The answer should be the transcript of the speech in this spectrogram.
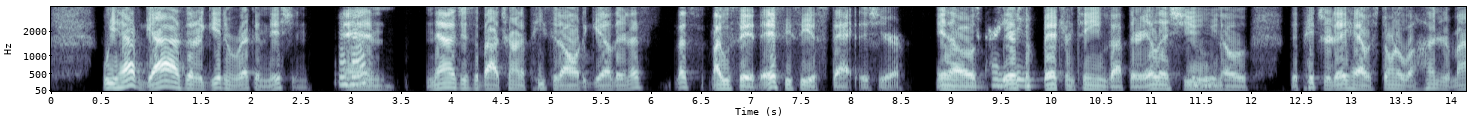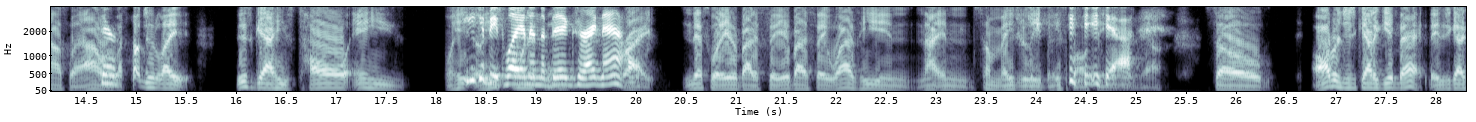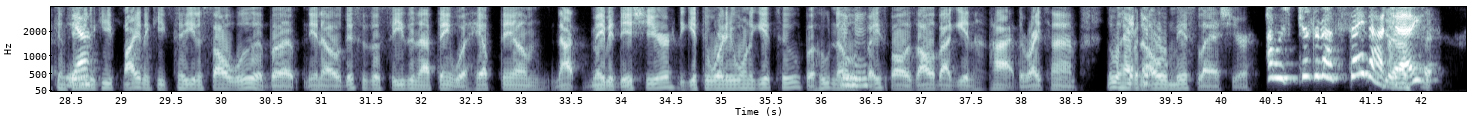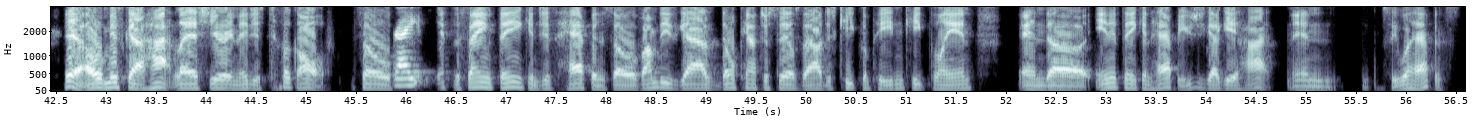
we have guys that are getting recognition, mm-hmm. and now it's just about trying to piece it all together. And that's that's like we said, the SEC is stacked this year. You know, there's some veteran teams out there. LSU, mm-hmm. you know, the pitcher they have is throwing over 100 miles per hour. I'm just like, this guy, he's tall and he's well, he, he could be playing in the bigs right now. Right. And that's what everybody say. Everybody say, why is he in not in some major league baseball team? yeah. Right so Auburn just got to get back. They just got to continue yeah. to keep fighting and keep continue to saw wood. But you know, this is a season I think will help them not maybe this year to get to where they want to get to, but who knows? Mm-hmm. Baseball is all about getting hot at the right time. Look what happened to Ole Miss last year. I was just about to say that, Jay. Yeah, Ole Miss got hot last year and they just took off. So right, if the same thing can just happen. So if I'm these guys, don't count yourselves out. Just keep competing, keep playing, and uh anything can happen. You just gotta get hot and see what happens.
